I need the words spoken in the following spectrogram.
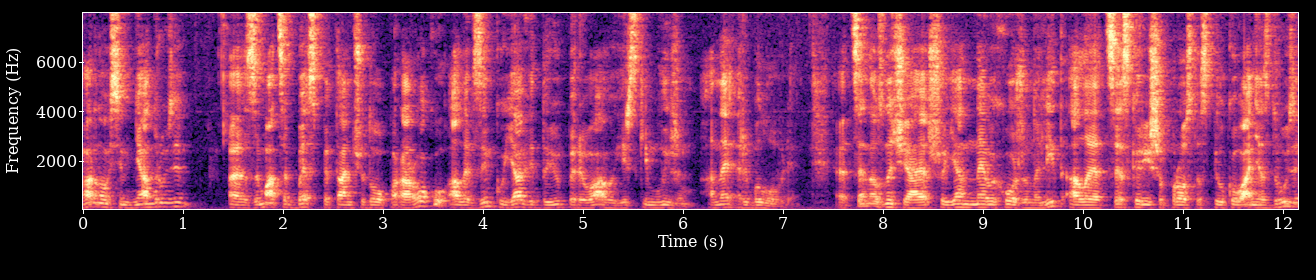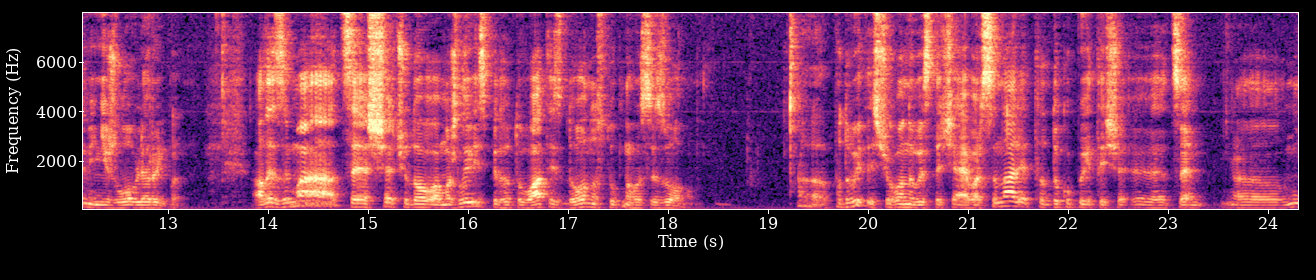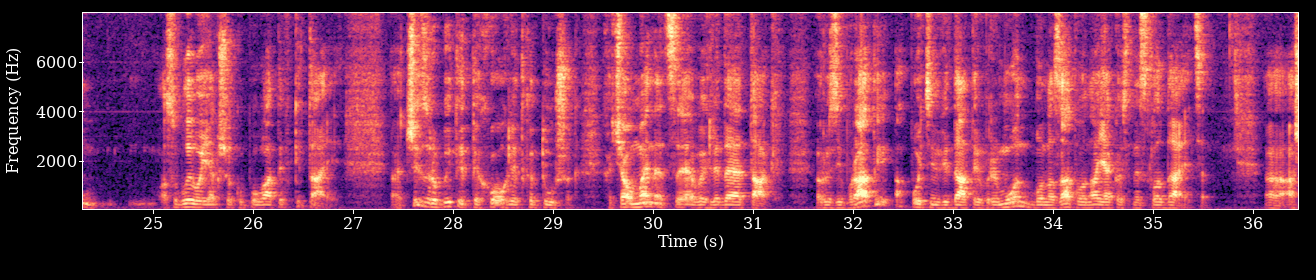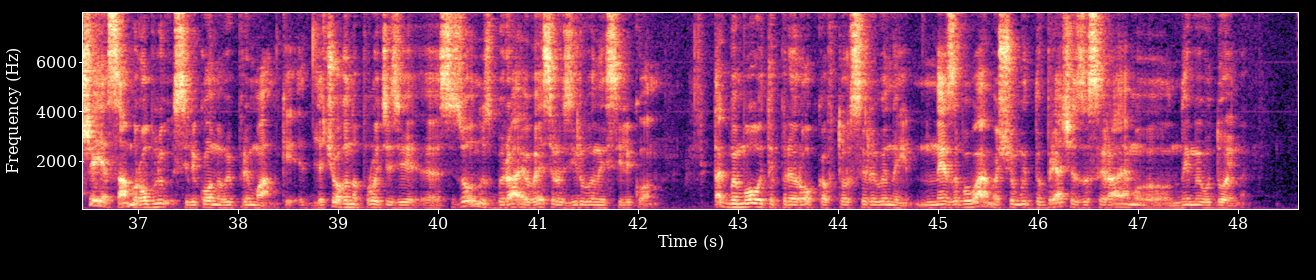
Гарного всім дня, друзі. Е, Зима це без питань чудова пора року, але взимку я віддаю перевагу гірським лижам, а не риболовлі. Е, Це не означає, що я не виходжу на лід, але це скоріше просто спілкування з друзями, ніж ловля риби. Але зима це ще чудова можливість підготуватись до наступного сезону. Е, Подивитись, чого не вистачає в арсеналі, та докупити це, ну, особливо якщо купувати в Китаї. Е, Чи зробити техогляд катушок. Хоча у мене це виглядає так: розібрати, а потім віддати в ремонт, бо назад вона якось не складається. Е, А ще я сам роблю силіконові приманки, для чого на протязі е, сезону збираю весь розірваний силікон. Так би мовити, переробка вторсировини. Не забуваємо, що ми добряче засираємо ними водойми.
